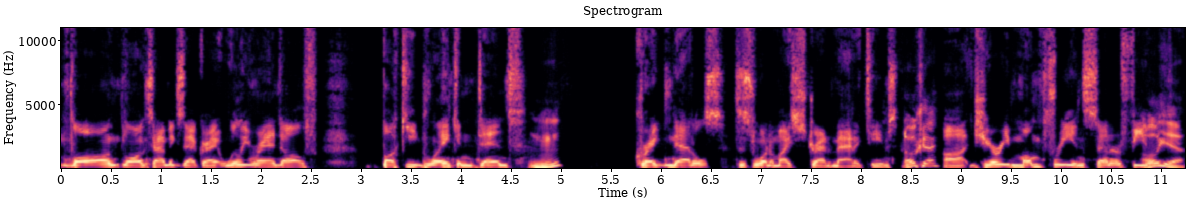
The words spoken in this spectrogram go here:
long long time exec, right? Willie Randolph, Bucky Blank and Dent, Mhm. Graig Nettles. This is one of my Strat-O-Matic teams. Okay. Uh, Jerry Mumphrey in center field. Oh yeah.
